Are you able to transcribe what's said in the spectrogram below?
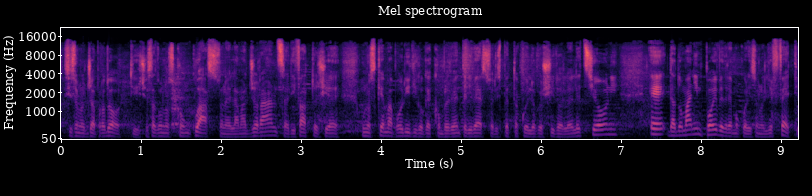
si sono già prodotti, c'è stato uno sconquasso nella maggioranza, di fatto c'è uno schema politico che è completamente diverso rispetto a quello che è uscito dalle elezioni e da domani in poi vedremo quali sono gli effetti.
